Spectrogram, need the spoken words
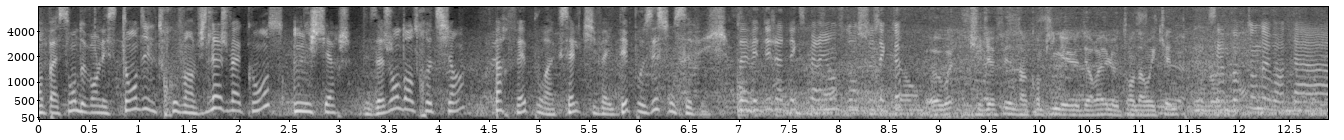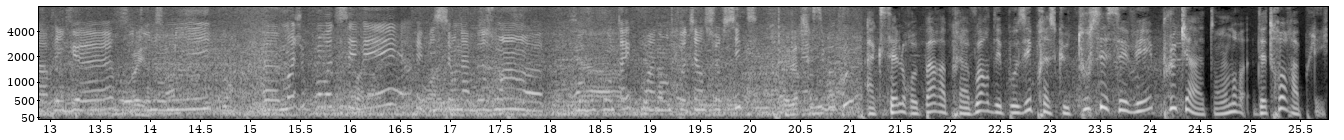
En passant devant les stands, il trouve un village vacances. On y cherche des agents d'entretien. Parfait pour Axel qui va y déposer son CV. Vous avez déjà de l'expérience dans ce secteur? Euh, Ouais, j'ai déjà fait un camping et de le temps d'un week-end. C'est important d'avoir de la rigueur, d'autonomie. Euh, moi, je prends votre CV et puis si on a besoin, euh, on vous contacte pour un entretien sur site. Merci. Merci beaucoup. Axel repart après avoir déposé presque tous ses CV, plus qu'à attendre d'être rappelé.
